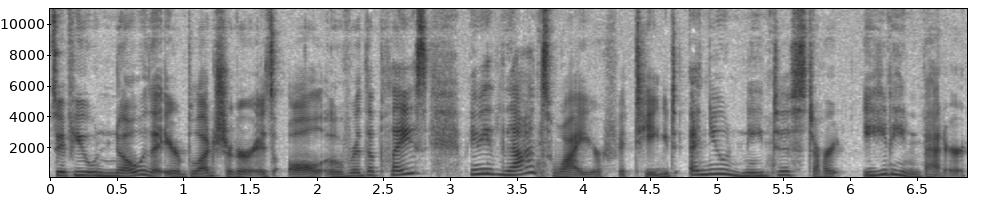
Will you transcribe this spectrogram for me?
So if you know that your blood sugar is all over the place, maybe that's why you're fatigued and you need to start eating better.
